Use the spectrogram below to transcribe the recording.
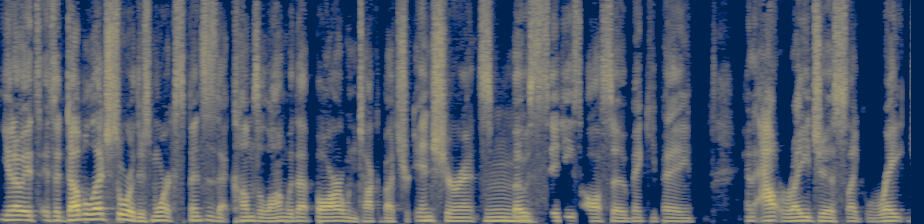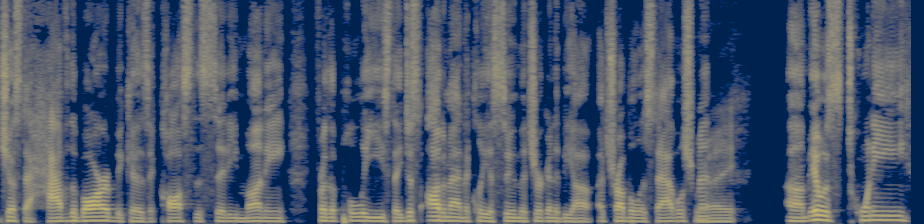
you know, it's it's a double edged sword. There's more expenses that comes along with that bar when you talk about your insurance. Mm. Most cities also make you pay an outrageous like rate just to have the bar because it costs the city money for the police. They just automatically assume that you're going to be a, a trouble establishment. Right. Um, it was twenty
